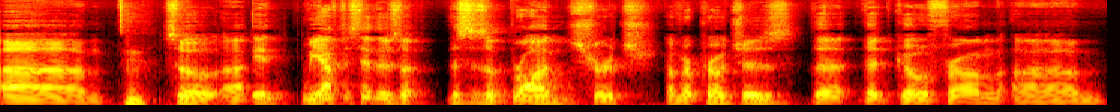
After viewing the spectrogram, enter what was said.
Um, hmm. So uh, it we have to say there's a this is a broad church of approaches that that go from um,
